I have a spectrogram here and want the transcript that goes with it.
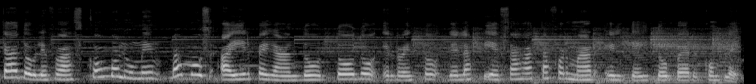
doble faz con volumen vamos a ir pegando todo el resto de las piezas hasta formar el gate topper completo.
